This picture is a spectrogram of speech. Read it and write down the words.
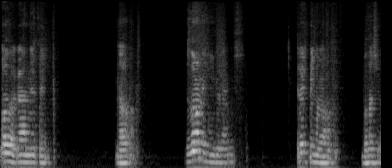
Lola gayet No. Zor ne güzelmiş. Direkt bir numara. Bulaşır.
